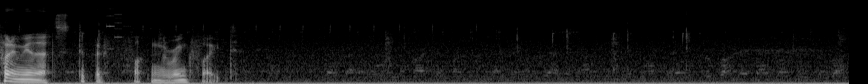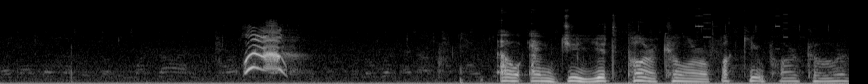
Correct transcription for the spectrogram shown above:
putting me in that stupid fucking ring fight. OMG, it's parkour. Fuck you, parkour.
